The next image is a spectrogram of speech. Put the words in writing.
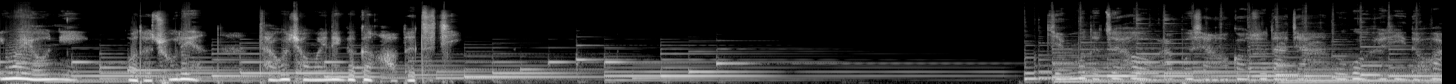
因为有你，我的初恋才会成为那个更好的自己。节目的最后，阿布想要告诉大家，如果可以的话，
